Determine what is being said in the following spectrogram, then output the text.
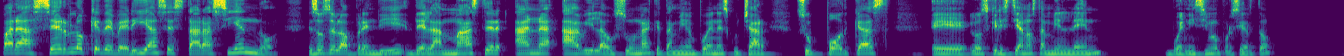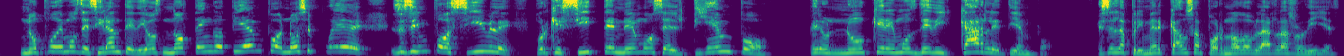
para hacer lo que deberías estar haciendo. Eso se lo aprendí de la máster Ana Ávila Osuna, que también pueden escuchar su podcast. Eh, los cristianos también leen. Buenísimo, por cierto. No podemos decir ante Dios, no tengo tiempo, no se puede. Eso es imposible, porque sí tenemos el tiempo pero no queremos dedicarle tiempo. Esa es la primera causa por no doblar las rodillas.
